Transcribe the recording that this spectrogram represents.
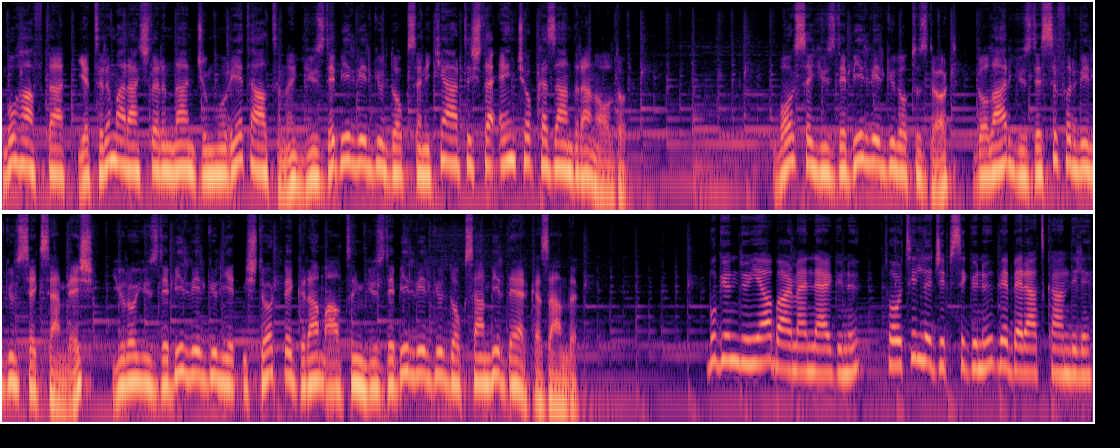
Bu hafta yatırım araçlarından Cumhuriyet altını %1,92 artışla en çok kazandıran oldu. Borsa %1,34, dolar %0,85, euro %1,74 ve gram altın %1,91 değer kazandı. Bugün Dünya Barmenler Günü, Tortilla Cipsi Günü ve Berat Kandili.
